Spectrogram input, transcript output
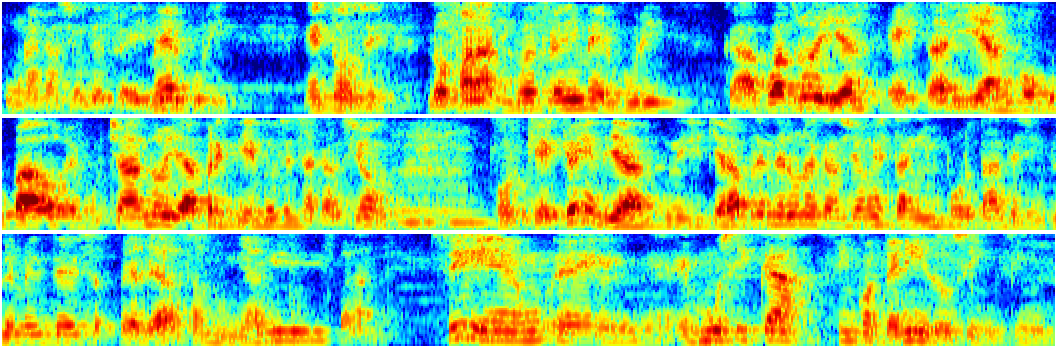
una canción de Freddie Mercury. Entonces, los fanáticos de Freddie Mercury, cada cuatro días estarían ocupados escuchando y aprendiéndose esa canción. Mm, Porque es que hoy en día ni siquiera aprender una canción es tan importante, simplemente es perrear, y para adelante. Sí, es, eh, es música sin contenido, sin, sin,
